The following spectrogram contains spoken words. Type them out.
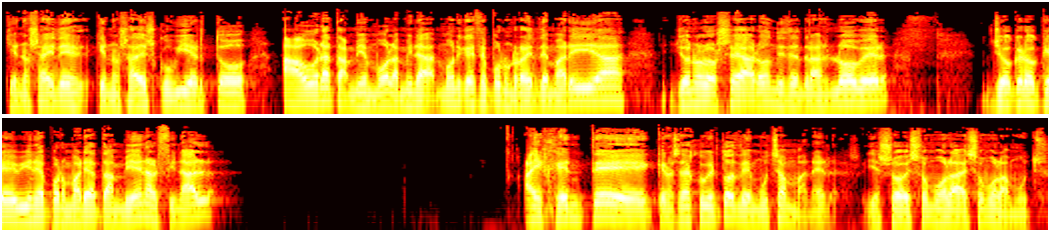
quien nos, ha, de- quien nos ha descubierto ahora también mola. Mira, Mónica dice por un raid de María, yo no lo sé, Aarón dice Translover, yo creo que viene por María también. Al final, hay gente que nos ha descubierto de muchas maneras, y eso, eso, mola, eso mola mucho.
